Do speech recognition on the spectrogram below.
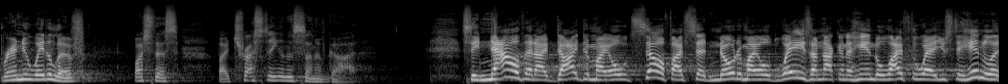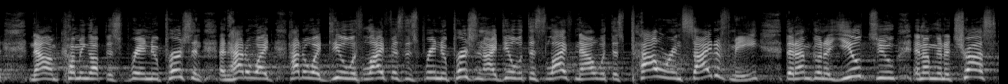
brand new way to live. Watch this by trusting in the Son of God. See, now that I've died to my old self, I've said no to my old ways. I'm not going to handle life the way I used to handle it. Now I'm coming up this brand new person. And how do I how do I deal with life as this brand new person? I deal with this life now with this power inside of me that I'm going to yield to and I'm going to trust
